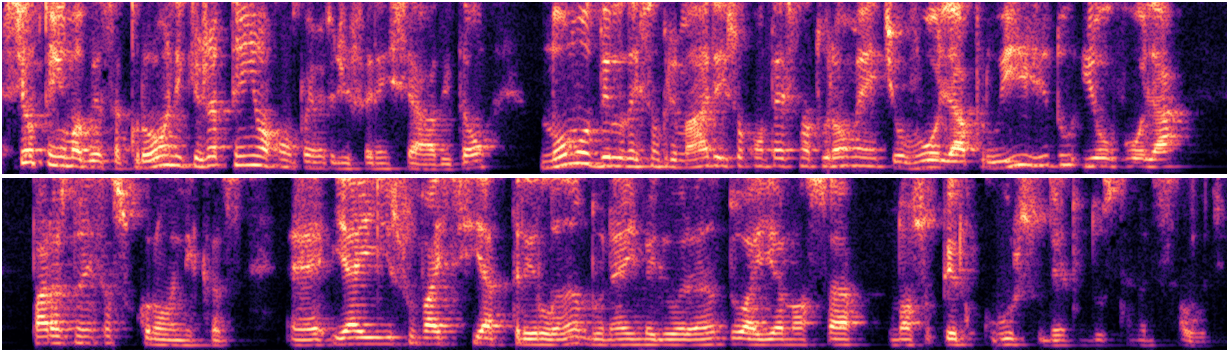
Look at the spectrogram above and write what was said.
Se eu tenho uma doença crônica, eu já tenho um acompanhamento diferenciado. Então, no modelo da atenção primária, isso acontece naturalmente. Eu vou olhar para o rígido e eu vou olhar para as doenças crônicas. É, e aí isso vai se atrelando né, e melhorando aí a nossa nosso percurso dentro do sistema de saúde.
